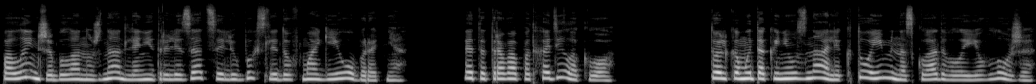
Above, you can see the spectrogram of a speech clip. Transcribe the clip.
Полынь же была нужна для нейтрализации любых следов магии оборотня. Эта трава подходила к Ло. Только мы так и не узнали, кто именно складывал ее в ложе.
